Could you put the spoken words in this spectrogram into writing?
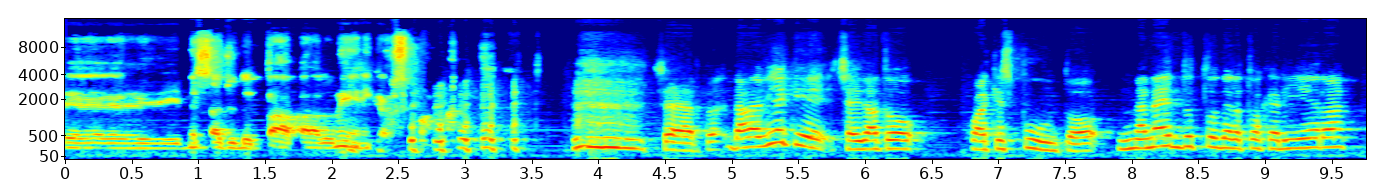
eh, il messaggio del Papa la domenica. certo, dalla via che ci hai dato qualche spunto, un aneddoto della tua carriera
